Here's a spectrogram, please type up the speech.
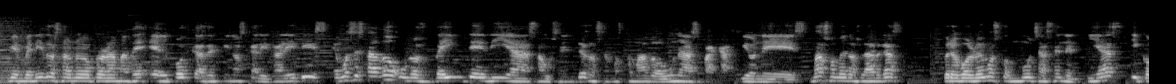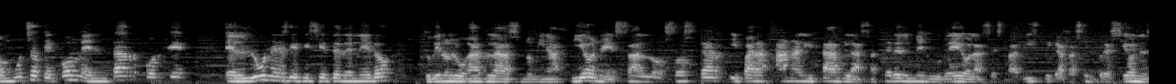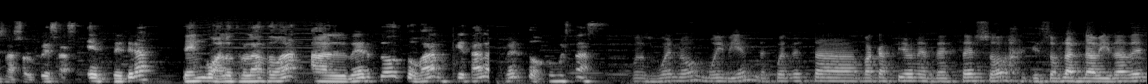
Bienvenidos a un nuevo programa de El Podcast de Cine Oscar y Rarities. Hemos estado unos 20 días ausentes, nos hemos tomado unas vacaciones más o menos largas, pero volvemos con muchas energías y con mucho que comentar porque el lunes 17 de enero tuvieron lugar las nominaciones a los Oscar y para analizarlas, hacer el menudeo, las estadísticas, las impresiones, las sorpresas, etcétera, tengo al otro lado a Alberto Tobar. ¿Qué tal, Alberto? ¿Cómo estás? Pues bueno, muy bien. Después de estas vacaciones de exceso, que son las navidades,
